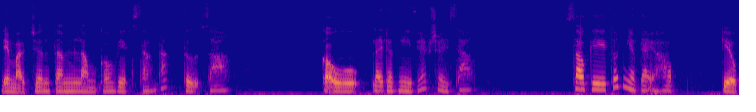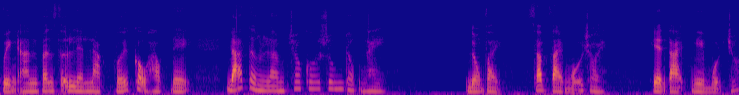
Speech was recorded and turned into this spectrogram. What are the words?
để mà chuyên tâm lòng công việc sáng tác tự do. Cậu lại được nghỉ phép rồi sao? Sau khi tốt nghiệp đại học, Kiều Quỳnh An vẫn giữ liên lạc với cậu học đệ đã từng làm cho cô rung động này. Đúng vậy, sắp giải ngũ rồi, hiện tại nghỉ một chút.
